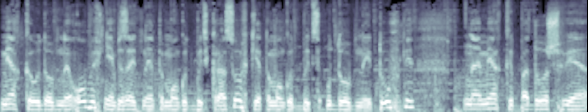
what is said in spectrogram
мягкая, удобная обувь. Не обязательно это могут быть кроссовки, это могут быть удобные туфли на мягкой подошве,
